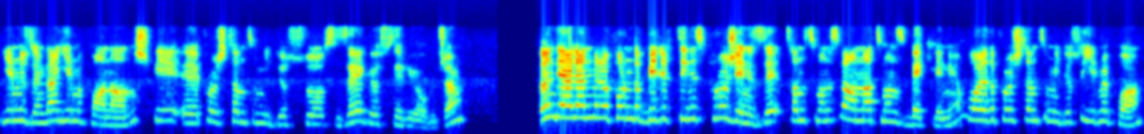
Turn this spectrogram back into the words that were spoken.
20 üzerinden 20 puan almış bir e, proje tanıtım videosu size gösteriyor olacağım. Ön değerlendirme raporunda belirttiğiniz projenizi tanıtmanız ve anlatmanız bekleniyor. Bu arada proje tanıtım videosu 20 puan.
